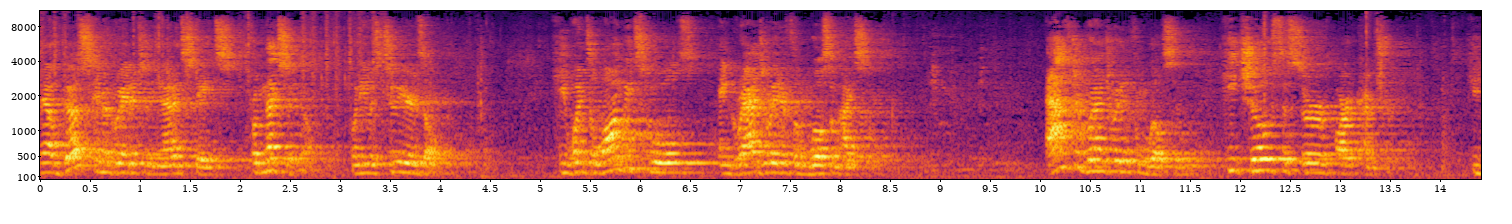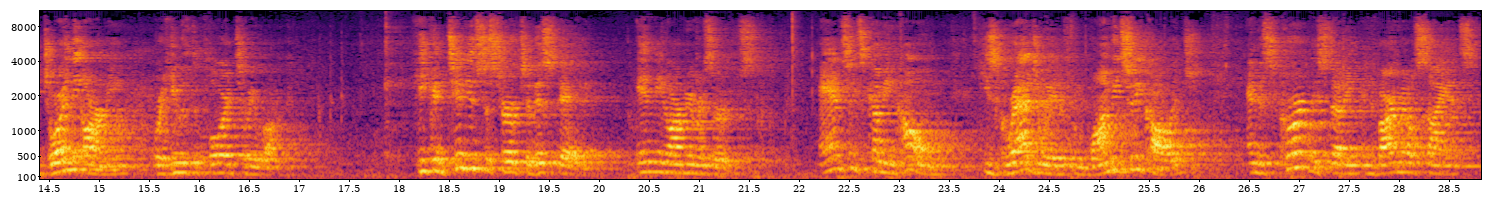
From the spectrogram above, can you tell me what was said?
Now, Gus immigrated to the United States from Mexico when he was two years old. He went to Long Beach schools and graduated from Wilson High School. After graduating from Wilson, he chose to serve our country. He joined the Army, where he was deployed to Iraq. He continues to serve to this day in the Army Reserves. And since coming home, he's graduated from Long Beach City College and is currently studying environmental science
